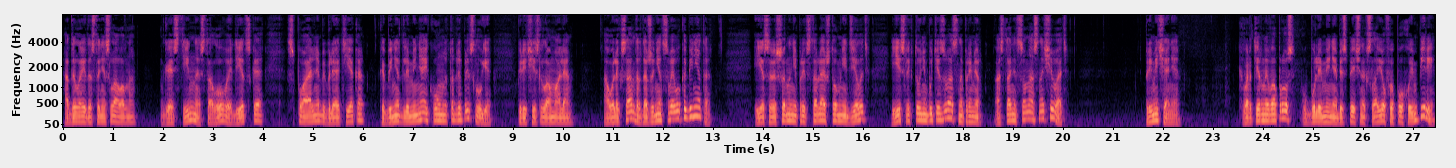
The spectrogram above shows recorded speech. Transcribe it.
Аделаида Станиславовна. «Гостиная, столовая, детская, спальня, библиотека, кабинет для меня и комната для прислуги», — перечислила Амаля. «А у Александра даже нет своего кабинета. И я совершенно не представляю, что мне делать, если кто-нибудь из вас, например, останется у нас ночевать». Примечание. Квартирный вопрос у более-менее обеспеченных слоев эпоху империи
